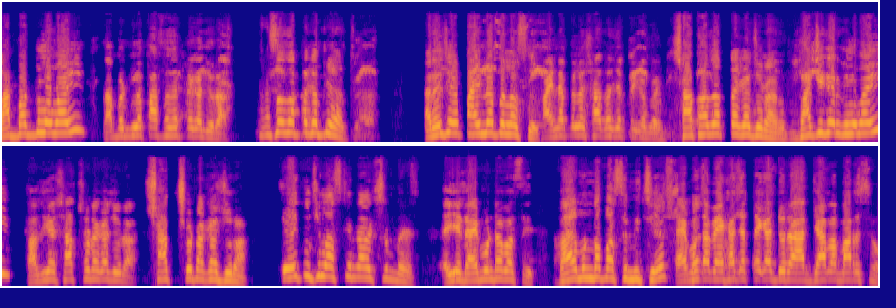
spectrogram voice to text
লাভবারগুলো ভাই? গুলো পাঁচ হাজার টাকা জোড়া। পাঁচ হাজার টাকা পেয়ার আর এই যে পাইনাপেল আছে। পাইনাপেল সাত হাজার টাকা ভাই। সাত হাজার টাকা জোড়া। বাজিকারগুলো ভাই? সাতশো টাকা জোড়া। সাতশো টাকা জোড়া। এই তো ছিল আজকে কালেকশন ভাই এই যে ডায়মন্ড আছে। ডায়মন্ড আছে নিচে। ডায়মন্ড এক হাজার টাকা জোড়া। আর জামা বারোশো।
